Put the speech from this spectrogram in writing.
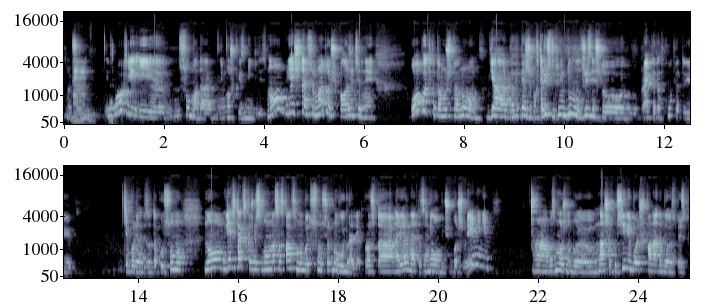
В общем, mm-hmm. и сроки, и сумма, да, немножко изменились. Но я считаю, все равно это очень положительный опыт, потому что, ну, я, опять же, повторюсь, никто не думал в жизни, что проект этот купят, и тем более за такую сумму. Но я тебе так скажу, если бы он у нас остался, мы бы эту сумму все равно выбрали. Просто, наверное, это заняло бы чуть больше времени, возможно бы наших усилий больше понадобилось, то есть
